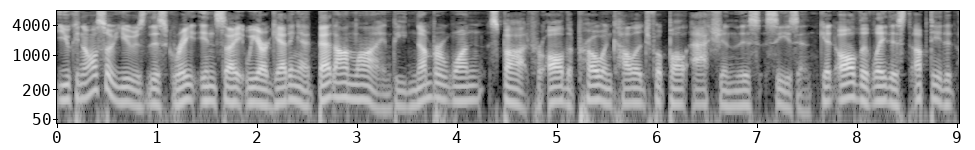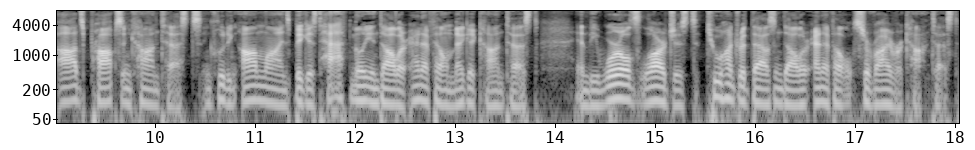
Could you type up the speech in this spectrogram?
You can also use this great insight we are getting at Bet Online, the number one spot for all the pro and college football action this season. Get all the latest updated odds, props, and contests, including online's biggest half million dollar NFL mega contest and the world's largest $200,000 NFL survivor contest.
